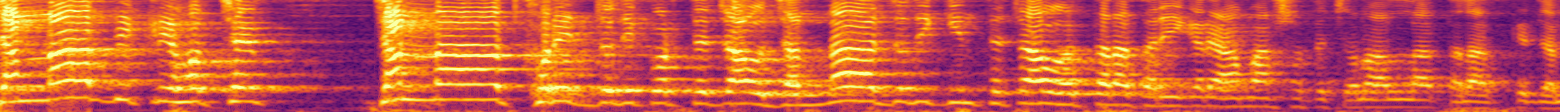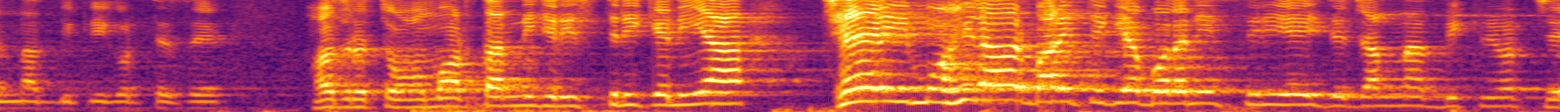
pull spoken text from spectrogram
জান্নাত বিক্রি হচ্ছে। জান্নাত খরিদ যদি করতে চাও, জান্নাত যদি কিনতে চাও, তাড়াতাড়ি করে আমার সাথে চলো। আল্লাহ তালা আজকে জান্নাত বিক্রি করতেছে। হজরত ওমর তার নিজের স্ত্রীকে নিয়ে সেই মহিলার বাড়িতে গিয়ে বলেন, স্ত্রী, এই যে জান্নাত বিক্রি হচ্ছে,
